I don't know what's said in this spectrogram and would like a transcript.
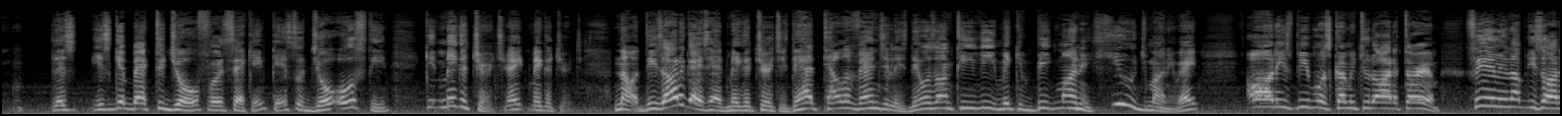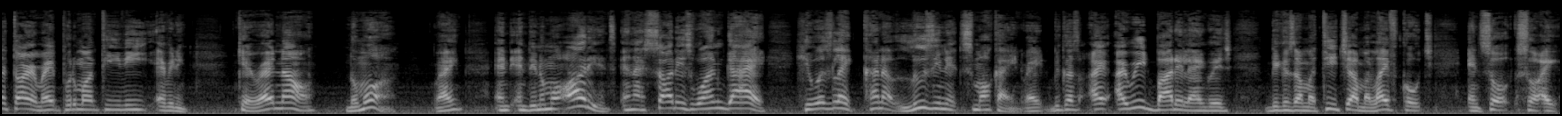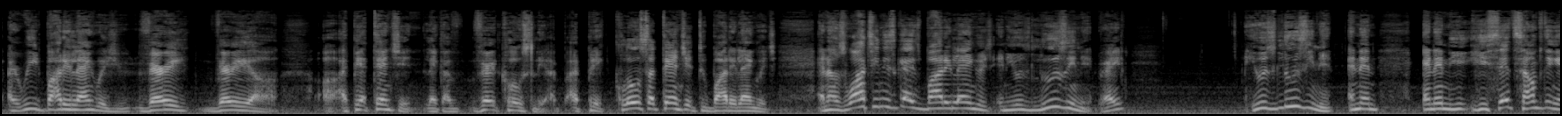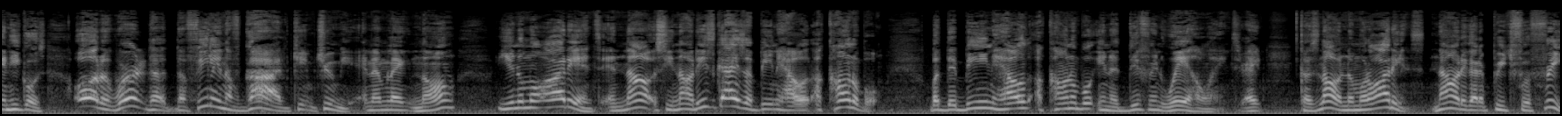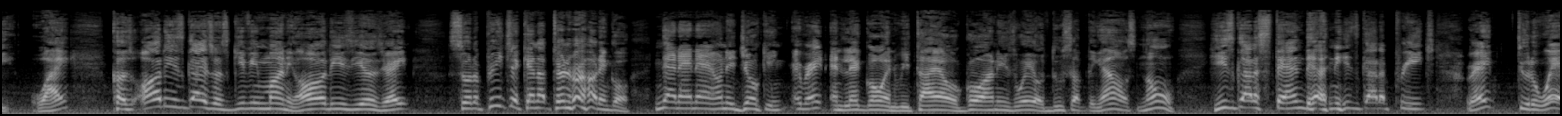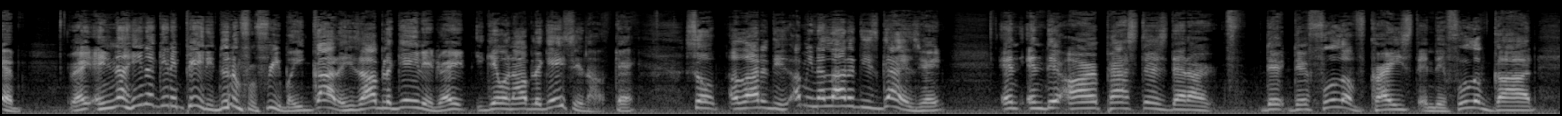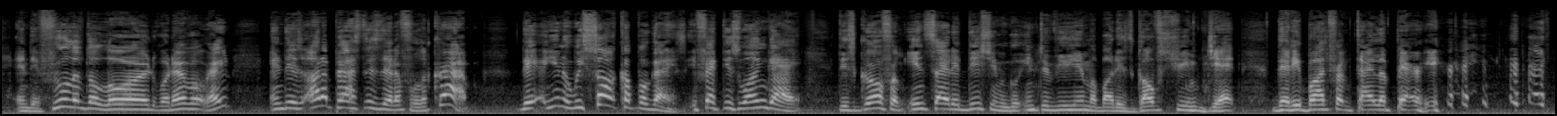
Let's let's get back to Joe for a second. Okay, so Joe Osteen, get mega church, right? Mega church. Now these other guys had mega churches. They had televangelists. They was on TV making big money, huge money, right? All these people was coming to the auditorium, filling up this auditorium, right? Put them on TV, everything. Okay, right now, no more, right? And and the no more audience. And I saw this one guy, he was like kind of losing it small kind, right? Because I, I read body language because I'm a teacher, I'm a life coach. And so so I, I read body language very, very uh, uh I pay attention, like uh, very closely. I, I pay close attention to body language. And I was watching this guy's body language and he was losing it, right? He was losing it. And then and then he, he said something and he goes, Oh, the word, the, the feeling of God came through me. And I'm like, No, you know more audience. And now, see, now these guys are being held accountable, but they're being held accountable in a different way, Hawaiians, right? Because now, no more audience. Now they got to preach for free. Why? Because all these guys was giving money all these years, right? So the preacher cannot turn around and go, nah, nah, nah, only joking, right? And let go and retire or go on his way or do something else. No, he's got to stand there and he's got to preach, right? To the web, right? And he's not, he's not getting paid. He's doing it for free, but he got it. He's obligated, right? He get an obligation, okay? So a lot of these, I mean, a lot of these guys, right? And, and there are pastors that are, they're, they're full of Christ and they're full of God and they're full of the Lord, whatever, right? And there's other pastors that are full of crap. They, you know, we saw a couple guys. In fact, this one guy, this girl from Inside Edition, we go interview him about his Gulfstream jet that he bought from Tyler Perry. Right?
